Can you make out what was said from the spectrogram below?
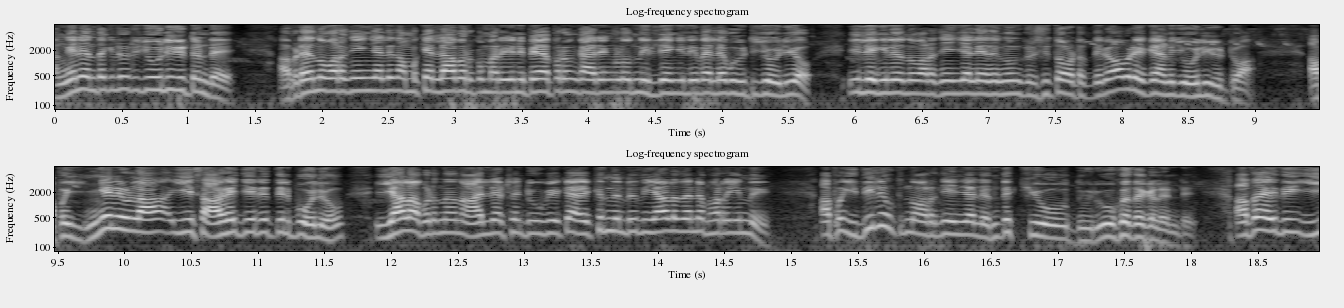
അങ്ങനെ എന്തെങ്കിലും ഒരു ജോലി കിട്ടണ്ടേ? അവിടെ എന്ന് പറഞ്ഞു കഴിഞ്ഞാൽ നമുക്ക് എല്ലാവർക്കും അറിയാം. ഇനി പേപ്പറും കാര്യങ്ങളൊന്നും ഇല്ലെങ്കിൽ വല്ല വീട്ടു ജോലിയോ ഇല്ലെങ്കിൽ എന്ന് പറഞ്ഞു കഴിഞ്ഞാൽ ഏതെങ്കിലും കൃഷിത്തോട്ടത്തിലോ അവിടെയൊക്കെയാണ് ജോലി കിട്ടുക. അപ്പോൾ ഇങ്ങനെയുള്ള ഈ സാഹചര്യത്തിൽ പോലും ഇയാൾ അവിടുന്ന് നാല് ലക്ഷം രൂപയൊക്കെ അയക്കുന്നുണ്ടെന്ന് ഇയാൾ തന്നെ പറയുന്നു. അപ്പോൾ ഇതിലൊക്കെ പറഞ്ഞു കഴിഞ്ഞാൽ എന്തൊക്കെയോ ദുരൂഹതകളുണ്ട്. അതായത് ഈ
